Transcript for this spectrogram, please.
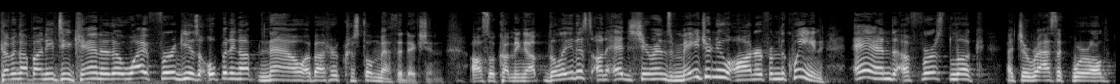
Coming up on ET Canada, why Fergie is opening up now about her crystal meth addiction. Also coming up, the latest on Ed Sheeran's major new honor from the Queen, and a first look at Jurassic World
